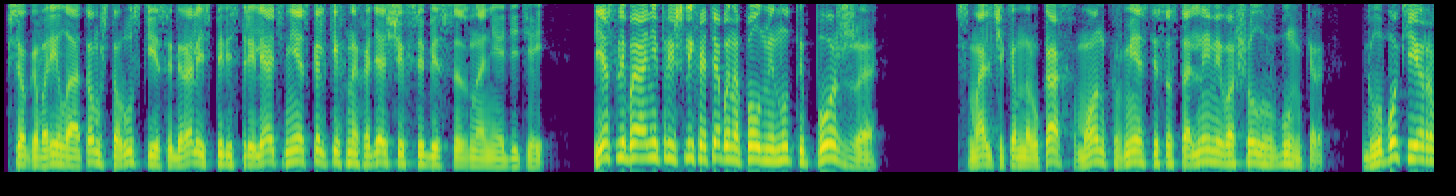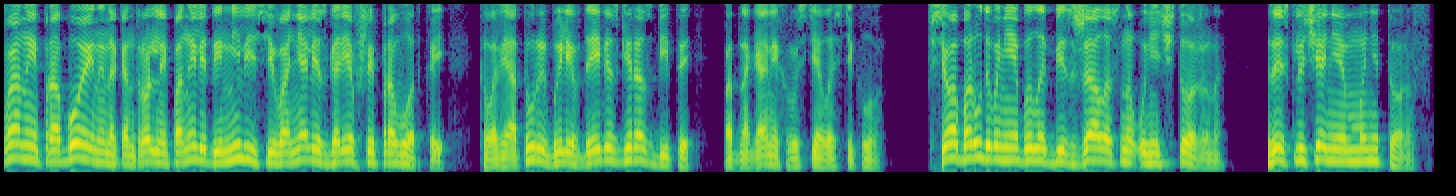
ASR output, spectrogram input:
Все говорило о том, что русские собирались перестрелять нескольких находящихся без сознания детей. Если бы они пришли хотя бы на полминуты позже... С мальчиком на руках Монк вместе с остальными вошел в бункер. Глубокие рваные пробоины на контрольной панели дымились и воняли сгоревшей проводкой. Клавиатуры были вдребезги разбиты, под ногами хрустело стекло. Все оборудование было безжалостно уничтожено, за исключением мониторов.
